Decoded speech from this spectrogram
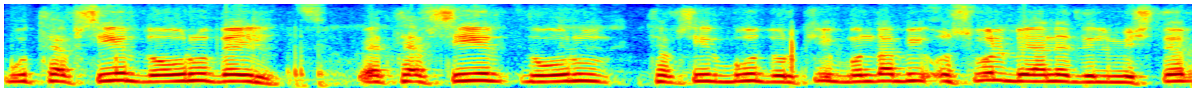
Bu tefsir doğru değil ve tefsir doğru tefsir budur ki bunda bir usul beyan edilmiştir.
